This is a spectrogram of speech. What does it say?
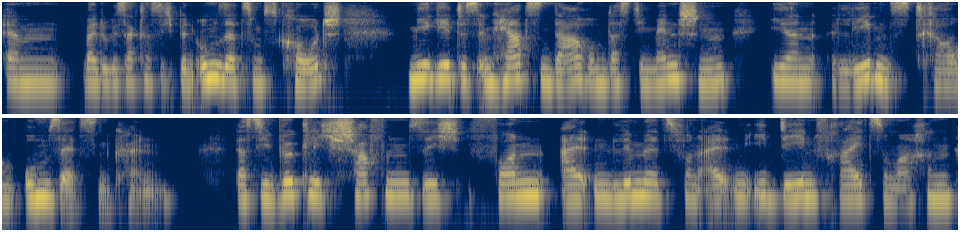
ähm, weil du gesagt hast, ich bin Umsetzungscoach. Mir geht es im Herzen darum, dass die Menschen ihren Lebenstraum umsetzen können dass sie wirklich schaffen, sich von alten Limits, von alten Ideen frei zu machen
